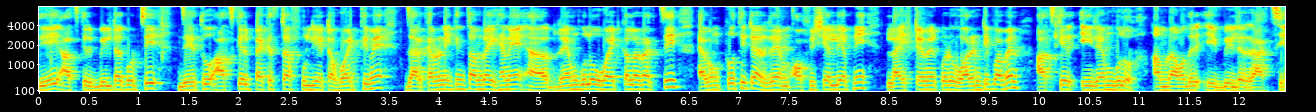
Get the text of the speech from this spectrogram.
দিয়েই আজকের বিলটা করছি। যেহেতু আজকের প্যাকেজটা ফুলি একটা হোয়াইট থিমে যার কারণে কিন্তু আমরা এখানে র্যামগুলো হোয়াইট কালার রাখছি এবং প্রতিটা র্যাম অফিসিয়ালি আপনি লাইফ টাইমের করে ওয়ারেন্টি পাবেন। আজকের এই র্যামগুলো আমরা আমাদের এই বিল্ডে রাখছি।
